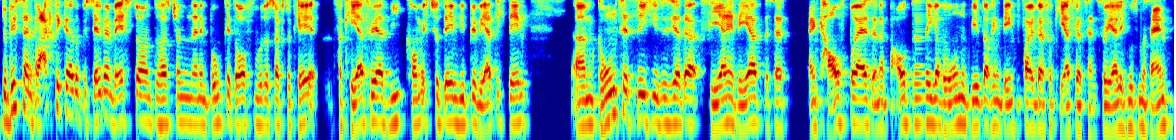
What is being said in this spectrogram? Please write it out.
du bist ein Praktiker, du bist selber Investor und du hast schon einen Punkt getroffen, wo du sagst, okay, Verkehrswert, wie komme ich zu dem, wie bewerte ich den? Ähm, grundsätzlich ist es ja der faire Wert. Das heißt, ein Kaufpreis einer Bauträgerwohnung wird auch in dem Fall der Verkehrswert sein. So ehrlich muss man sein.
